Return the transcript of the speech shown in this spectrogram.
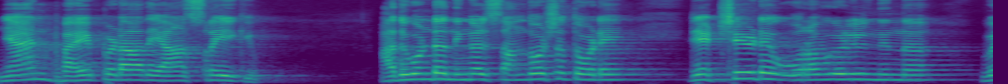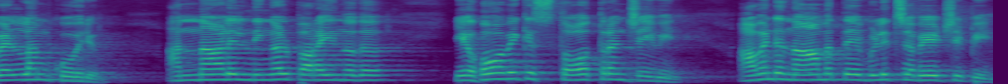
ഞാൻ ഭയപ്പെടാതെ ആശ്രയിക്കും. അതുകൊണ്ട് നിങ്ങൾ സന്തോഷത്തോടെ രക്ഷയുടെ ഉറവുകളിൽ നിന്ന് വെള്ളം കോരും. അന്നാളിൽ നിങ്ങൾ പറയുന്നത് യഹോവയ്ക്ക് സ്തോത്രം ചെയ്യുവീൻ അവന്റെ നാമത്തെ വിളിച്ചപേക്ഷിപ്പീൻ.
